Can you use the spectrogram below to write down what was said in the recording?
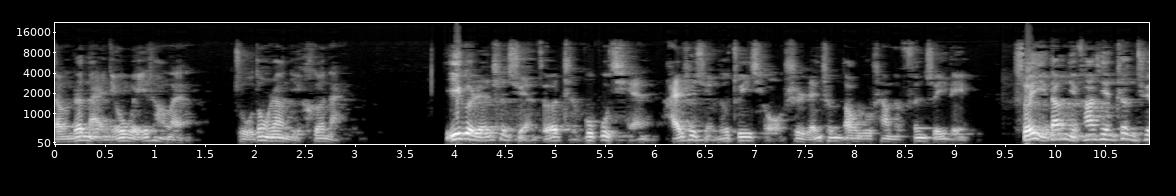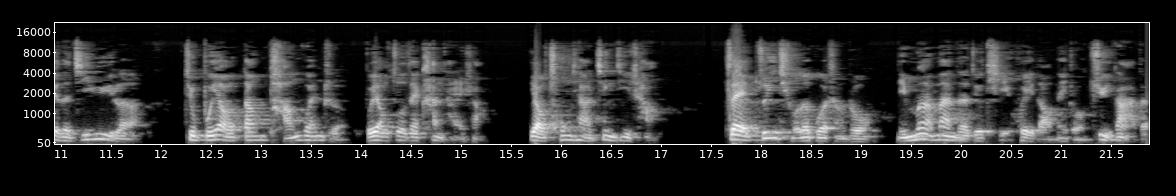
等着奶牛围上来，主动让你喝奶。一个人是选择止步不前，还是选择追求，是人生道路上的分水岭。所以，当你发现正确的机遇了，就不要当旁观者，不要坐在看台上，要冲下竞技场。在追求的过程中，你慢慢的就体会到那种巨大的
